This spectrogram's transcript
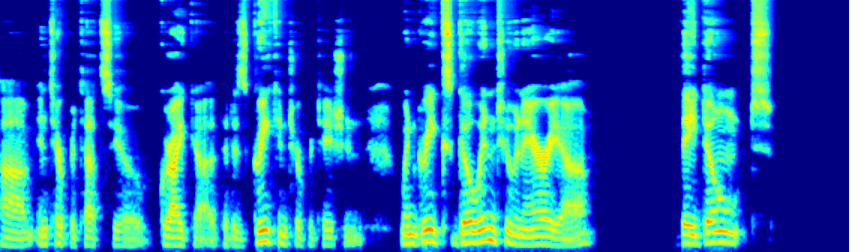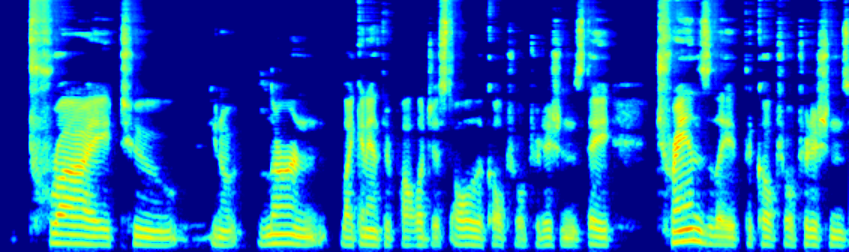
um, interpretatio graeca, that is Greek interpretation. When Greeks go into an area, they don't try to, you know, learn like an anthropologist all the cultural traditions. They translate the cultural traditions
